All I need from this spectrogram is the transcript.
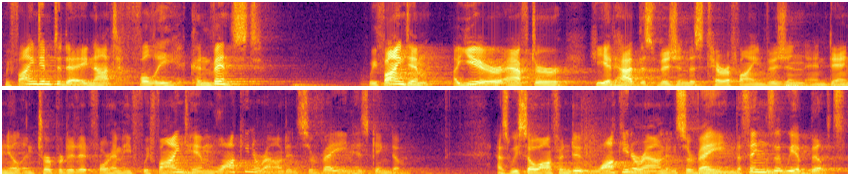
we find him today not fully convinced. We find him a year after he had had this vision, this terrifying vision, and Daniel interpreted it for him. We find him walking around and surveying his kingdom, as we so often do, walking around and surveying the things that we have built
